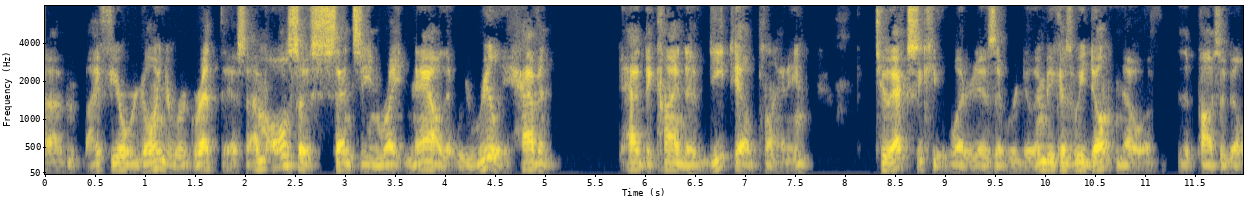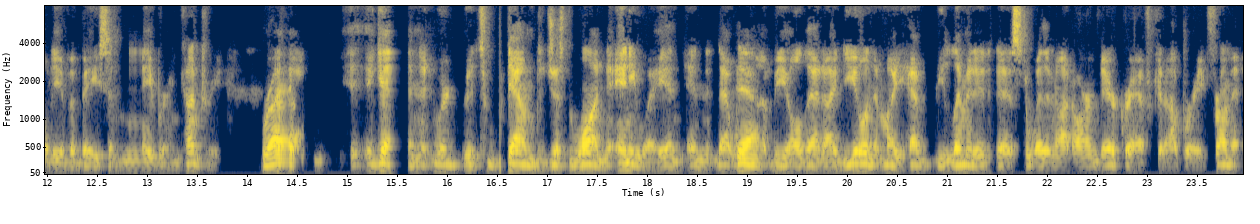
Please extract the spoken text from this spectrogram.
um, I fear we're going to regret this. I'm also sensing right now that we really haven't had the kind of detailed planning to execute what it is that we're doing because we don't know of the possibility of a base in a neighboring country. Right. Uh, again, we're it's down to just one anyway, and, and that would yeah. not be all that ideal, and it might have be limited as to whether or not armed aircraft could operate from it.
